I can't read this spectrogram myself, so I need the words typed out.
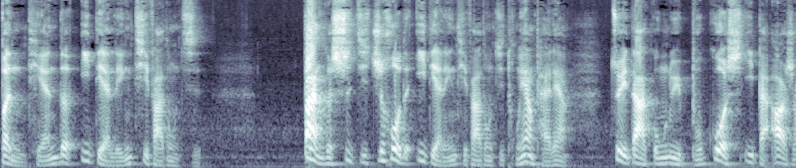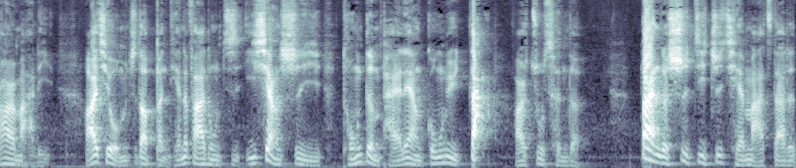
本田的 1.0T 发动机，半个世纪之后的 1.0T 发动机，同样排量，最大功率不过是一百二十二马力。而且我们知道，本田的发动机一向是以同等排量、功率大而著称的。半个世纪之前，马自达的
